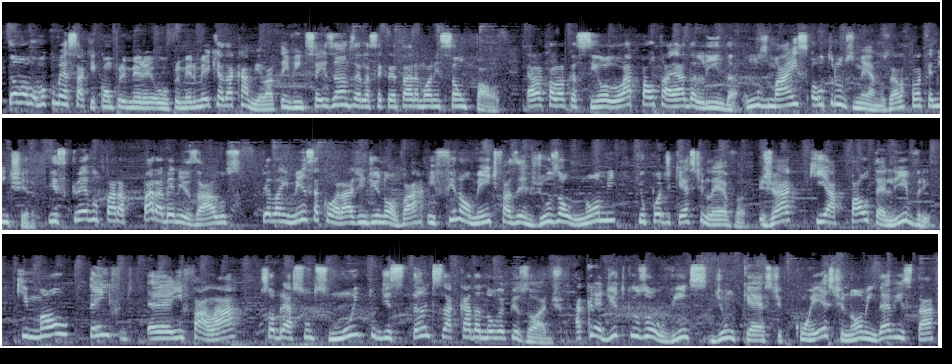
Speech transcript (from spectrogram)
Então eu vou começar aqui com o primeiro, o primeiro e-mail que é da Camila. Ela tem 26 anos, ela é secretária, mora em São Paulo. Ela coloca assim: Olá, pautaiada linda. Uns mais, outros menos. Ela fala que é mentira. Escrevo para parabenizá-los pela imensa coragem de inovar e finalmente fazer jus ao nome que o podcast leva. Já que a pauta é livre, que mal tem é, em falar sobre assuntos muito distantes a cada novo episódio. Acredito que os ouvintes de um cast com este nome devem estar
